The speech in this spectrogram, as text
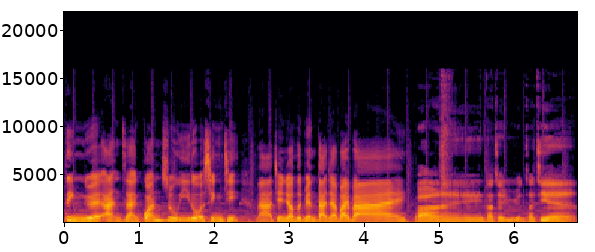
订阅、按赞、关注一落心境。那今天就到这边，大家拜拜，拜，大家有缘再见。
